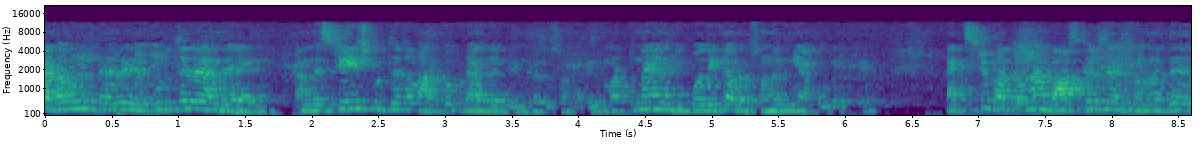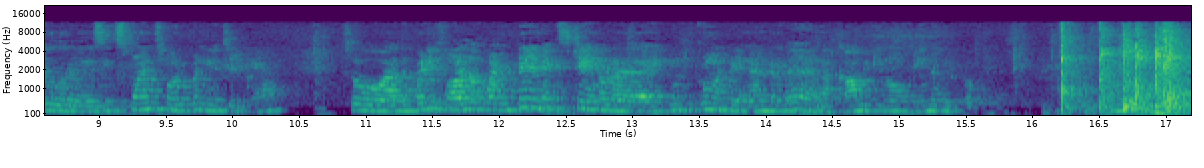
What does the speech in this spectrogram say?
கடவுள்ன்றது கொடுத்தது அந்த அந்த ஸ்டேஜ் கொடுத்ததை மறக்கக்கூடாது அப்படின்றது சொன்னார். இது மட்டும்தான் எனக்கு இப்போதைக்கு அவர் சொன்னது ஞாபகம் இருக்கு. நெக்ஸ்ட் பார்த்தோம்னா பாஸ்கர் சார் சொன்னது ஒரு சிக்ஸ் பாயிண்ட்ஸ் நோட் பண்ணி வச்சிருக்கேன். ஸோ அதுபடி ஃபாலோ பண்ணிட்டு நெக்ஸ்ட் என்னோட இம்ப்ரூவ்மெண்ட் என்னன்றதை நான் காமிக்கணும் அப்படின்னு விருப்பப்படுறேன்.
